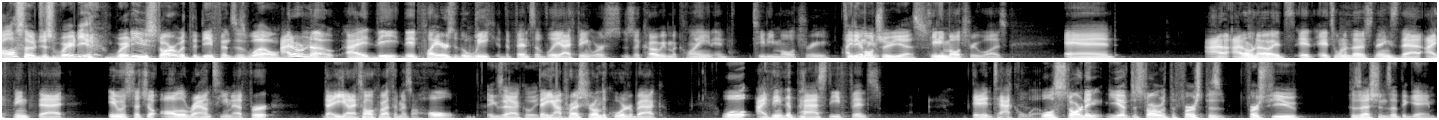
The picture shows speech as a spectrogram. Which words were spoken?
Also, just where do you where do you start with the defense as well? I don't know. I the the players of the week defensively, I think were Zakoby McClain and TD Moultrie. TD Moultrie, yes. TD Moultrie was, and I I don't know. It's it, it's one of those things that I think that it was such an all around team effort that you got to talk about them as a whole. Exactly. They got pressure on the quarterback. well, I think the pass defense they didn't tackle well. Well, starting, you have to start with the first pos- first few possessions of the game.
